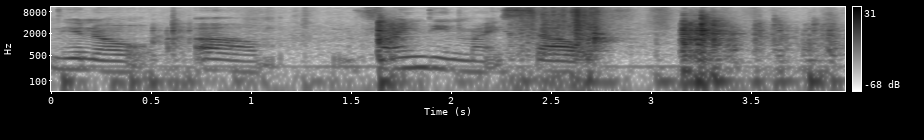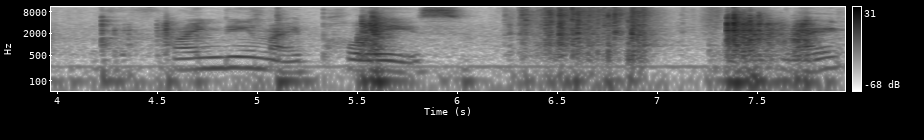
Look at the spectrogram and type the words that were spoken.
you know, um, finding myself, finding my place, right?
